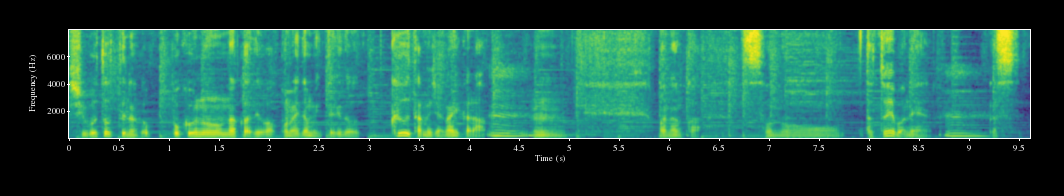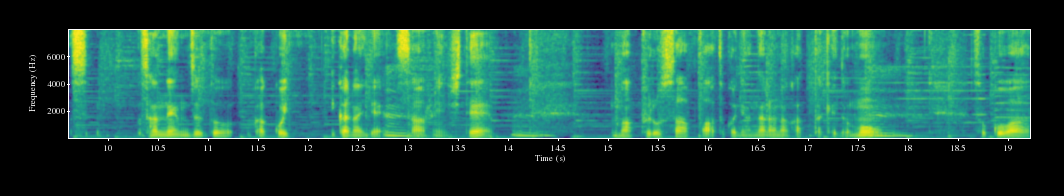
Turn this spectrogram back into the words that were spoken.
仕事ってなんか僕の中ではこの間も言ったけど食うためじゃないから。ううん。ん、まあなんかその例えばねうん。すす3年ずっと学校い行かないでうん。サーフィンして、うんまあプロサーファーとかにはならなかったけどうも、ん。そこは、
